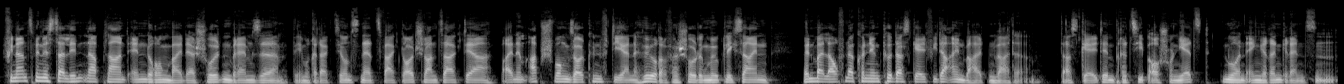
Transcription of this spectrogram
Finanzminister Lindner plant Änderungen bei der Schuldenbremse. Dem Redaktionsnetzwerk Deutschland sagt er, bei einem Abschwung soll künftig eine höhere Verschuldung möglich sein, wenn bei laufender Konjunktur das Geld wieder einbehalten werde. Das Geld im Prinzip auch schon jetzt, nur in engeren Grenzen.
